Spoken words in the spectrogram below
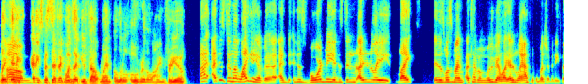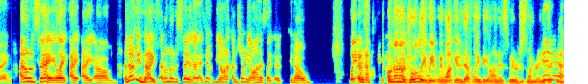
Like any Um, any specific ones that you felt went a little over the line for you? I, I just did not like any of it. I, it just bored me. It just didn't. I didn't really like. It just wasn't my a type of movie I like. I didn't laugh at much of anything. I don't know what to say. Like I I um I'm trying to be nice. I don't know what to say. Like I, I can't be honest. I'm just trying to be honest. Like uh, you know. Well, you don't just- have to be. Oh no, no, totally. We we want you to definitely be honest. We were just wondering if there Yeah.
